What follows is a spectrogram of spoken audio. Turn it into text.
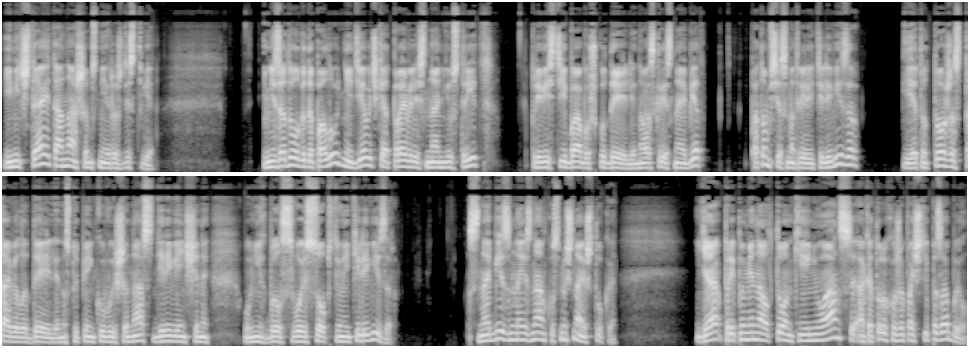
и мечтает о нашем с ней Рождестве. Незадолго до полудня девочки отправились на Нью-стрит привести бабушку Дейли на воскресный обед, потом все смотрели телевизор, и это тоже ставило Дейли на ступеньку выше нас, деревенщины. У них был свой собственный телевизор. Снобизм наизнанку — смешная штука. Я припоминал тонкие нюансы, о которых уже почти позабыл.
